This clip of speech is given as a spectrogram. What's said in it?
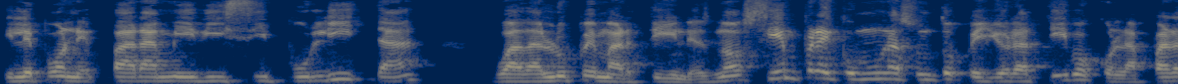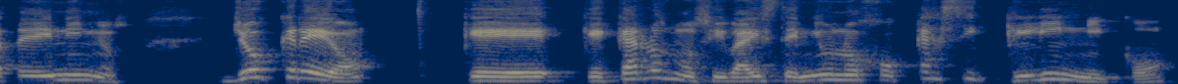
y le pone para mi discipulita Guadalupe Martínez, ¿no? Siempre hay como un asunto peyorativo con la parte de niños. Yo creo que, Carlos Monsiváis tenía un ojo casi clínico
